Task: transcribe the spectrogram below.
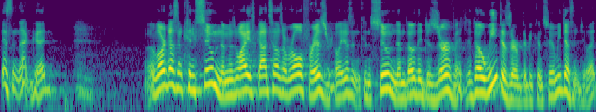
Isn't that good? The Lord doesn't consume them. That's why God sells a roll for Israel. He doesn't consume them, though they deserve it. Though we deserve to be consumed, He doesn't do it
